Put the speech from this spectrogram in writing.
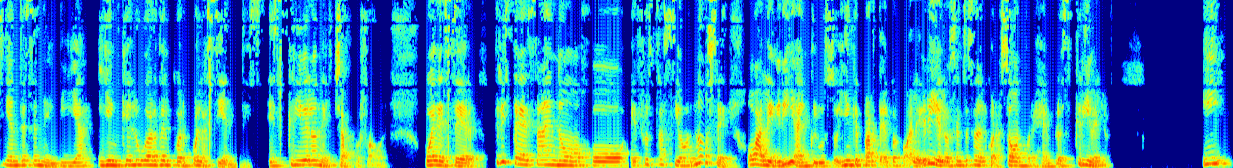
sientes en el día y en qué lugar del cuerpo la sientes? Escríbelo en el chat, por favor. Puede ser tristeza, enojo, eh, frustración, no sé, o alegría incluso. ¿Y en qué parte del cuerpo? Alegría, lo sientes en el corazón, por ejemplo. Escríbelo. Y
